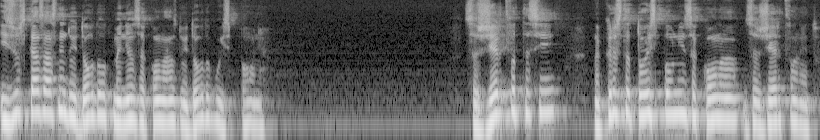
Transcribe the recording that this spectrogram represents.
Исус каза, аз не дойдох да отменя закона, аз дойдох да го изпълня. С жертвата си на кръста Той изпълни закона за жертването.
